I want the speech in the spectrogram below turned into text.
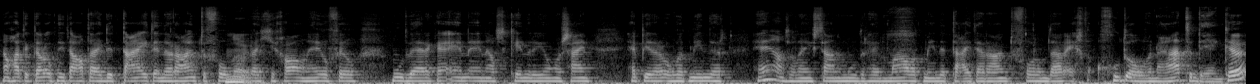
nou had ik daar ook niet altijd de tijd en de ruimte voor. Nee. Omdat je gewoon heel veel moet werken. En, en als de kinderen jonger zijn, heb je daar ook wat minder... Hè, als alleenstaande moeder helemaal wat minder tijd en ruimte voor... om daar echt goed over na te denken.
